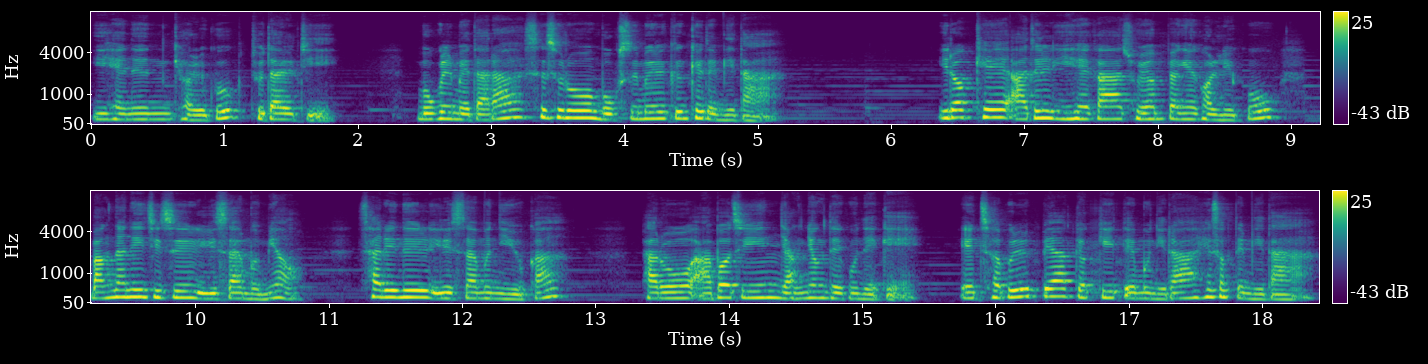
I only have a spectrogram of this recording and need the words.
이해는 결국 두 달 뒤 목을 매달아 스스로 목숨을 끊게 됩니다. 이렇게 아들 이해가 조현병에 걸리고 망나니 짓을 일삼으며 살인을 일삼은 이유가 바로 아버지인 양녕대군에게 애첩을 빼앗겼기 때문이라 해석됩니다.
